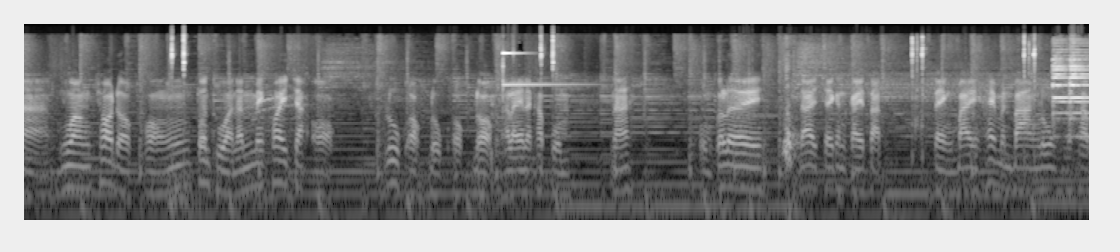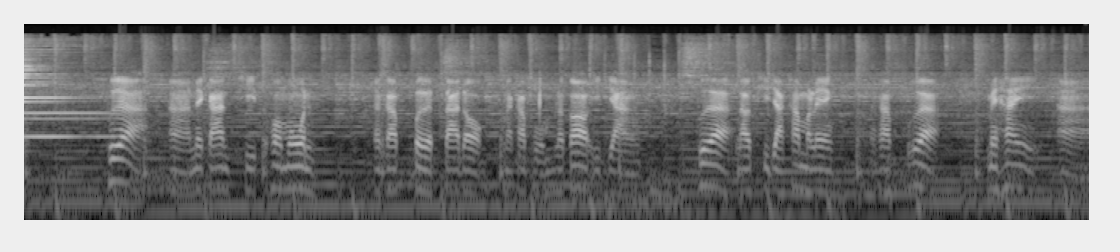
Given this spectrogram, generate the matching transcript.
อ่างวงช่อดอกของต้นถั่วนั้นไม่ค่อยจะออกลูกออกดอกออกดอกอะไรนะครับ ผมนะ ผมก็เลยได้ใช้กรรไกรตัดแต่งใบให้มันบางลงนะครับ เพื่ออในการฉีดฮอร์โมนนะครับ เปิดตาดอกนะครับ ผมแล้วก็อีกอย่างเพื่อเราฉีดยาฆ่าแมลงนะครับ เพื่อ ไม่ให้อ่า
